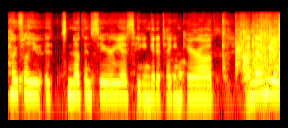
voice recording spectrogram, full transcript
Hopefully, it's nothing serious. He can get it taken care of. I know he was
